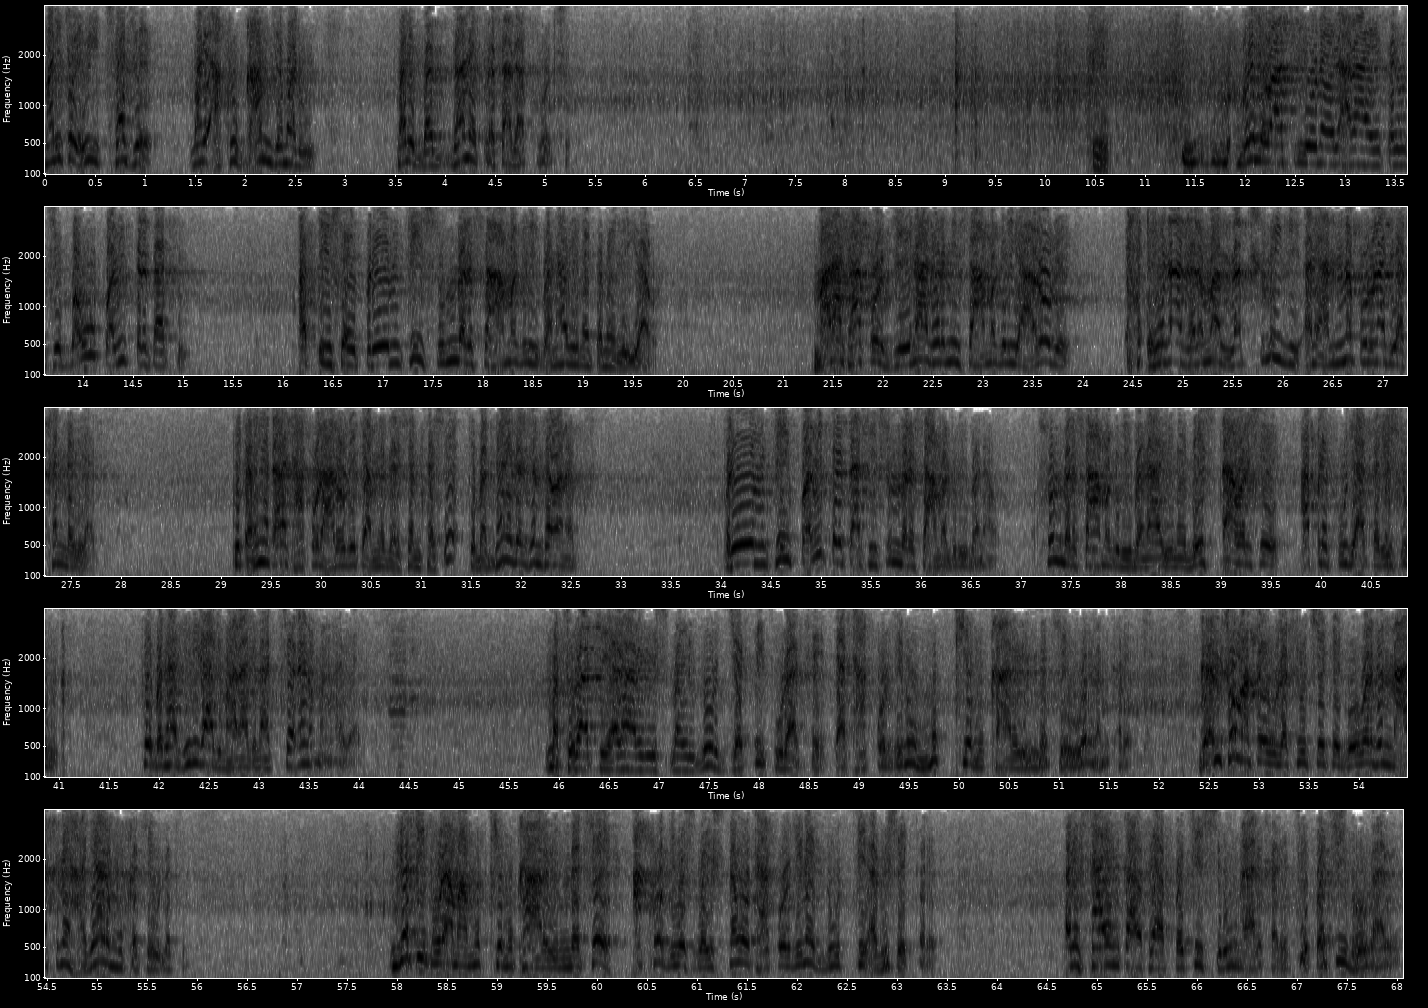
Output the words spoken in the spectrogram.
મારી તો એવી ઈચ્છા છે, મારે આખું ગામ જમાડવું. મારે બધાને પ્રસાદ આપવો છે. વ્રજવાસીઓને લારાએ કહ્યું છે, બહુ પવિત્રતાથી, અતિશય પ્રેમથી સુંદર સામગ્રી બનાવીને તમે લઈ આવો. મારા ઠાકોર જેના ઘરની સામગ્રી આરોગે, એના ઘરમાં લક્ષ્મીજી અને અન્નપૂર્ણાજી અખંડ રહ્યા છે. કે તમે તારા ઠાકોર આરોગે તો અમને દર્શન થશે કે બધાને દર્શન થવાના છે? પ્રેમથી પવિત્રતાથી સુંદર સામગ્રી બનાવો. સુંદર સામગ્રી બનાવીને બેસતા વર્ષે આપણે પૂજા કરીશું તે બધા ગિરિરાજ મહારાજના ચરણમાં આવ્યા. મથુરાથી અઢાર વીસ માઇલ દૂર જતીપુરા છે. ત્યાં ઠાકોરજીનું મુખ્ય મુખારવિંદ છે એવું વર્ણન કરે છે. ગ્રંથોમાં તો એવું લખ્યું છે કે ગોવર્ધન નાથને હજાર મુખ છે એવું લખ્યું. જતીપુરામાં મુખ્ય મુખારવિંદ છે. આખો દિવસ વૈષ્ણવો ઠાકોરજીને દૂધથી અભિષેક કરે. અને સાયંકાળ થયા પછી શૃંગાર કરે છે, પછી ભોગ આવે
